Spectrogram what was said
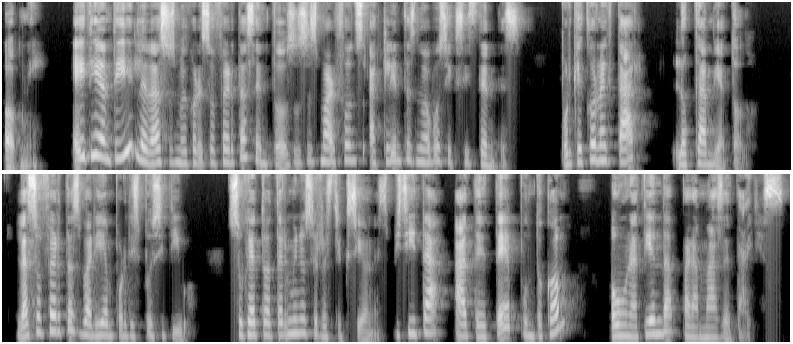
ovni. ATT le da sus mejores ofertas en todos sus smartphones a clientes nuevos y existentes, porque conectar lo cambia todo. Las ofertas varían por dispositivo, sujeto a términos y restricciones. Visita att.com o una tienda para más detalles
